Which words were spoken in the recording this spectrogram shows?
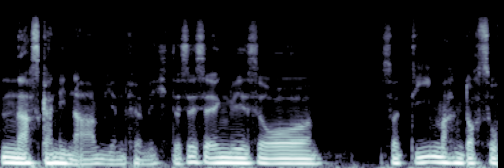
nach Skandinavien für mich. Das ist irgendwie so, so die machen doch so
